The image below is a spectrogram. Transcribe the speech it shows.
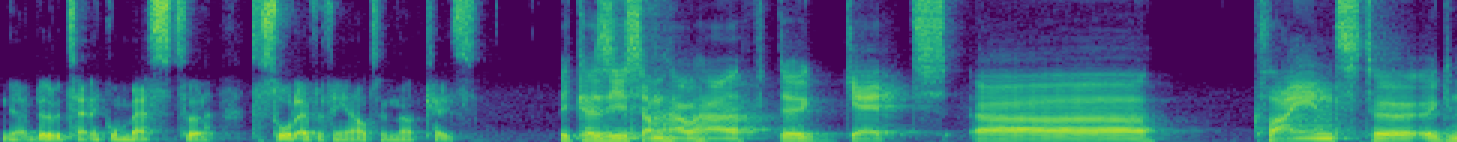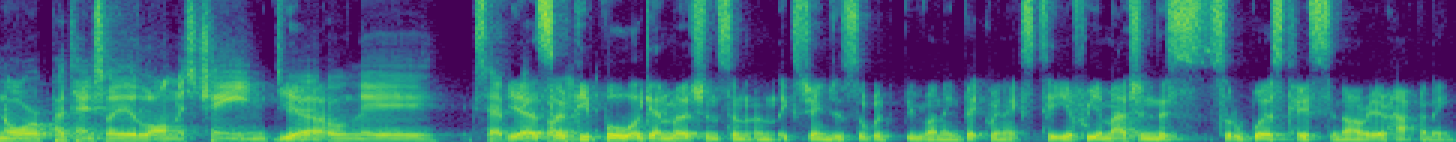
you know, a bit of a technical mess to to sort everything out in that case. because you somehow have to get uh, clients to ignore potentially the longest chain to Yeah. only Yeah, so people, again, merchants and, and exchanges that would be running Bitcoin XT, if we imagine this sort of worst case scenario happening,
